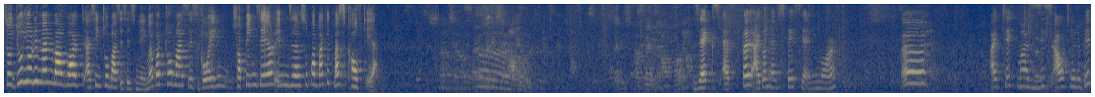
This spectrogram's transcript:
So, do you remember what, I think Thomas is his name, what Thomas is going shopping there in the supermarket? Was kauft er? Sechs Äpfel. I don't have space here anymore. Uh, I take my this out here a bit.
